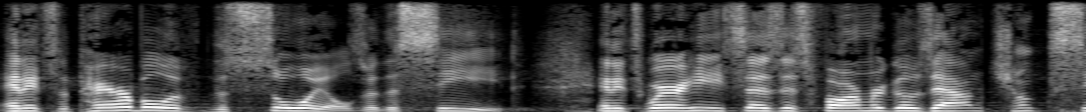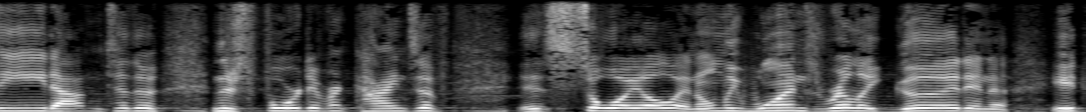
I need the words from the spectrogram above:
and it's the parable of the soils or the seed. And it's where he says this farmer goes out and chunks seed out into the, and there's four different kinds of uh, soil, and only one's really good, and uh, it,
